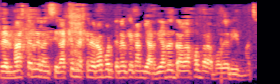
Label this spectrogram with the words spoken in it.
del máster de la ansiedad que me generó por tener que cambiar días de trabajo para poder ir, macho.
